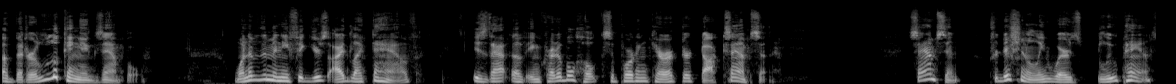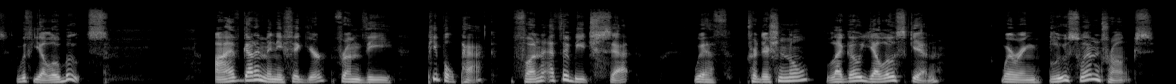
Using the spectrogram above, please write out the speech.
A better looking example. One of the minifigures I'd like to have is that of Incredible Hulk supporting character Doc Samson. Samson traditionally wears blue pants with yellow boots. I've got a minifigure from the People Pack Fun at the Beach set with traditional Lego yellow skin, wearing blue swim trunks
